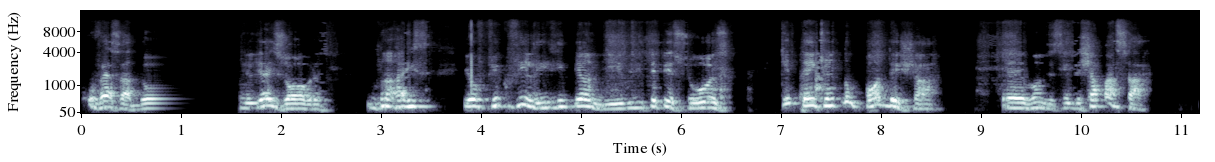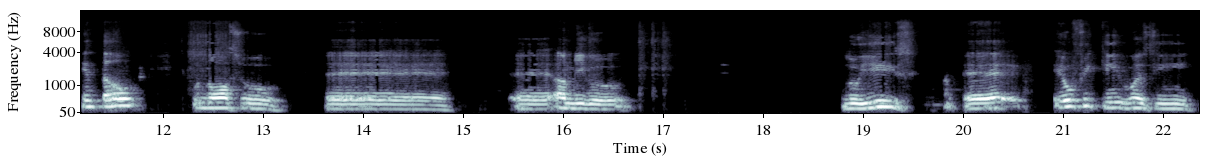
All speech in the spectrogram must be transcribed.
conversador, ler as obras, mas eu fico feliz em ter amigos, em ter pessoas que tem, que a gente não pode deixar, é, vamos dizer assim, deixar passar. Então, o nosso é, é, amigo Luiz, é, eu fiquei assim,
